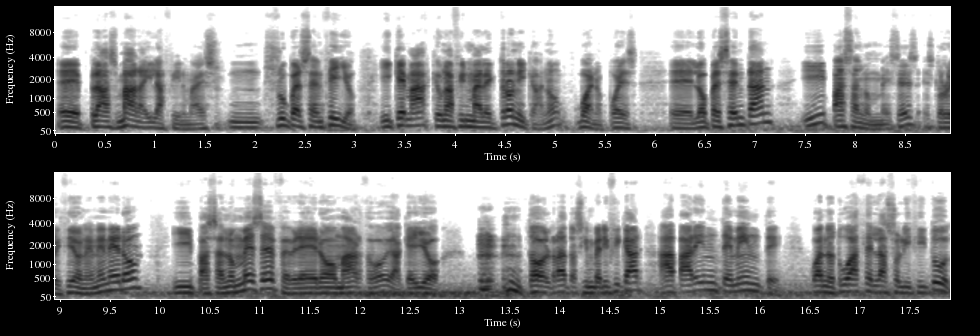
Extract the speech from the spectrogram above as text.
eh, plasmar ahí la firma. Es mm, súper sencillo. ¿Y qué más que una firma electrónica, no? Bueno, pues eh, lo presentan y pasan los meses. Esto lo hicieron en enero y pasan los meses, febrero, marzo, aquello todo el rato sin verificar. Aparentemente, cuando tú haces la solicitud,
